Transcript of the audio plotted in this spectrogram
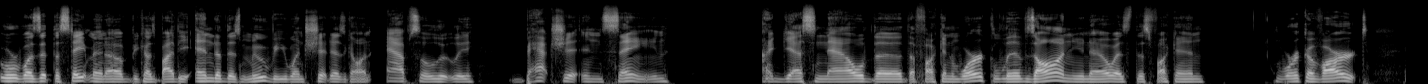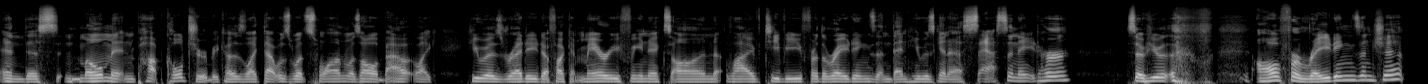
or was it the statement of because by the end of this movie when shit has gone absolutely batshit insane, I guess now the the fucking work lives on, you know, as this fucking work of art and this moment in pop culture because like that was what Swan was all about. Like he was ready to fucking marry Phoenix on live TV for the ratings and then he was going to assassinate her. So he was all for ratings and shit.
